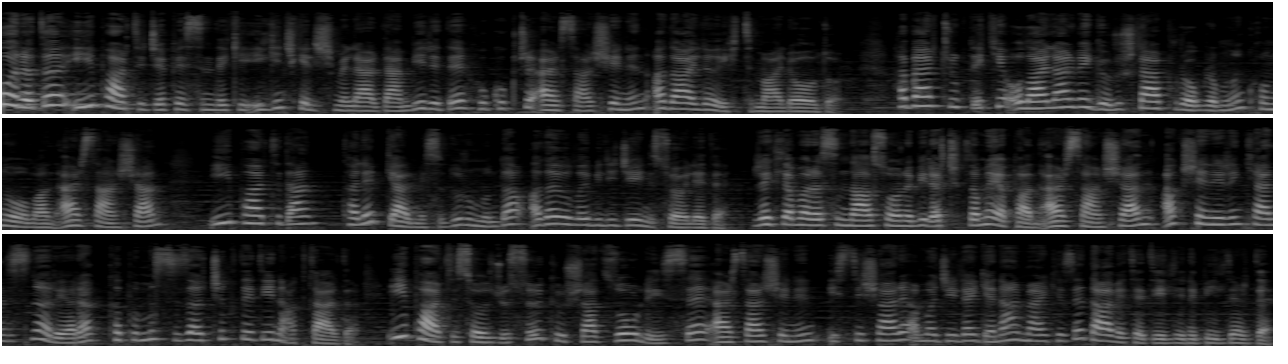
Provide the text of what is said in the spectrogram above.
Bu arada İyi Parti cephesindeki ilginç gelişmelerden biri de hukukçu Ersan Şen'in adaylığı ihtimali oldu. Habertürk'teki Olaylar ve Görüşler programının konu olan Ersan Şen, İyi Parti'den talep gelmesi durumunda aday olabileceğini söyledi. Reklam arasından sonra bir açıklama yapan Ersan Şen, Akşener'in kendisini arayarak kapımız size açık dediğini aktardı. İyi Parti sözcüsü Kürşat Zorlu ise Ersan Şen'in istişare amacıyla genel merkeze davet edildiğini bildirdi.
